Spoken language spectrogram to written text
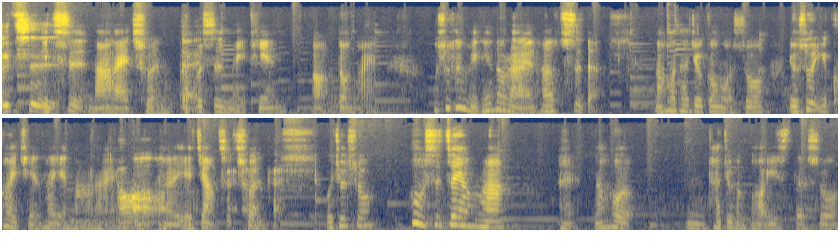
一次。一次拿来存，而不是每天啊都来。我说她每天都来，她说是的。然后他就跟我说，有时候一块钱他也拿来，哦，也这样子存。我就说，哦，是这样吗？哎，然后嗯，他就很不好意思的说，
